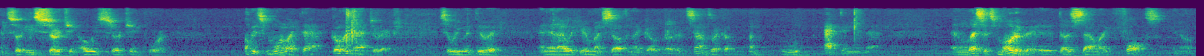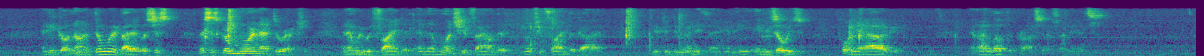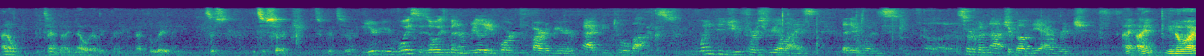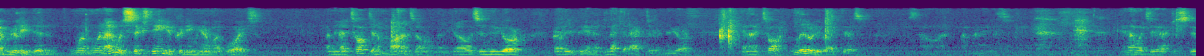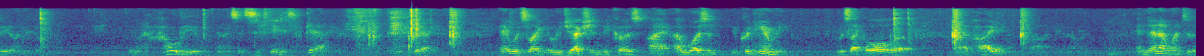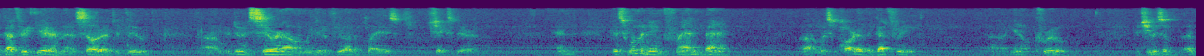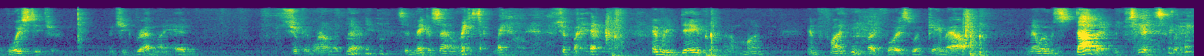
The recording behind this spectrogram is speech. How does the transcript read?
And so he's searching, always searching for, oh, it's more like that, go in that direction. So we would do it, and then I would hear myself and I'd go, oh, it sounds like I'm, I'm acting in that. Unless it's motivated, it does sound like false, you know. And he'd go, no, don't worry about it. Let's just let's just go more in that direction. And then we would find it. And then once you found it, once you find the guy, you can do anything. And he and he's always pulling it out of you. And I love the process. I mean, it's I don't pretend I know everything. But believe me, it's s- it's a search. It's a good search. Your, your voice has always been a really important part of your acting toolbox. When did you first realize that it was sort of a notch above the average? I, I, you know, I really didn't. When, when I was 16, you couldn't even hear my voice. I mean, I talked in a monotone. And, you know, I was in New York, early being a method actor in New York, and I talked literally like this. So. And I went to the actor's studio, and they go, how old are you? And I said, 16. He said, get out of here. Get out of here. And it was like a rejection because I, I wasn't, you couldn't hear me. It was like all uh, kind of hiding and thought, you know. And then I went to the Guthrie Theater in Minnesota to do, uh, we're doing Cyrano and we did a few other plays, Shakespeare. And this woman named Fran Bennett uh, was part of the Guthrie, uh, you know, crew. And she was a, a voice teacher. And she'd grab my head and shook it around like that. Said, make a sound, make a sound, make a sound. Shook my head every day for about a month. And finally my voice went, came out. And I went, stop it. She was like-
